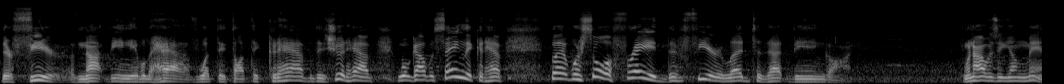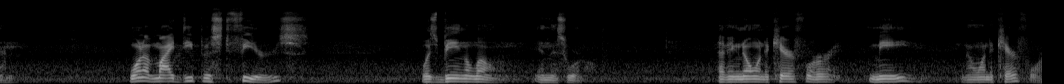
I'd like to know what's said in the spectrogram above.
Their fear of not being able to have what they thought they could have, they should have, what God was saying they could have, but we're so afraid their fear led to that being gone. When I was a young man, one of my deepest fears was being alone in this world, having no one to care for me, no one to care for.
